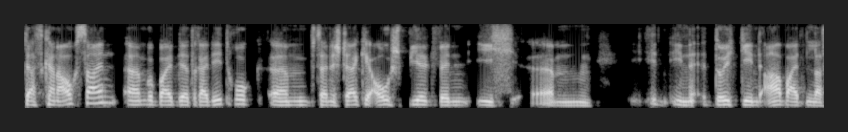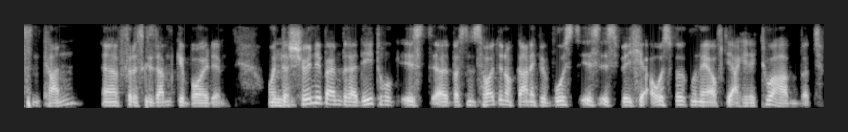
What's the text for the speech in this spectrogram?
Das kann auch sein, ähm, wobei der 3D-Druck ähm, seine Stärke ausspielt, wenn ich ähm, ihn, ihn durchgehend arbeiten lassen kann äh, für das Gesamtgebäude. Und mhm. das Schöne beim 3D-Druck ist, äh, was uns heute noch gar nicht bewusst ist, ist, welche Auswirkungen er auf die Architektur haben wird.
